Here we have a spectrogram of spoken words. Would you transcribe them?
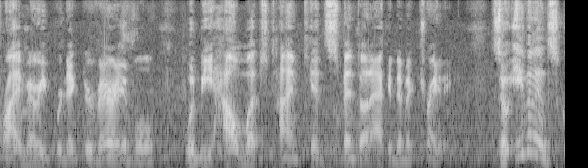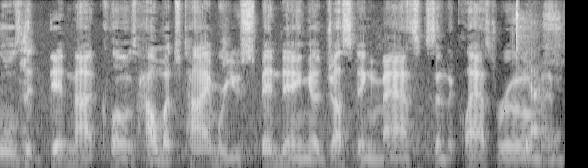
primary predictor variable would be how much time kids spent on academic training. So, even in schools that did not close, how much time were you spending adjusting masks in the classroom yes. and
